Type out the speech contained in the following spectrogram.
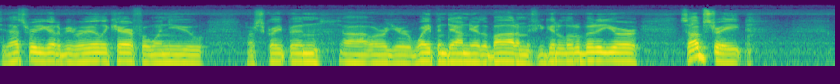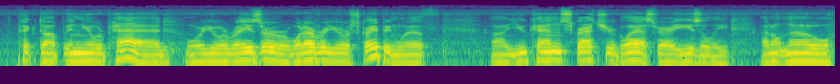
See, that's where you got to be really careful when you are scraping uh, or you're wiping down near the bottom. If you get a little bit of your substrate picked up in your pad or your razor or whatever you're scraping with, uh, you can scratch your glass very easily. I don't know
